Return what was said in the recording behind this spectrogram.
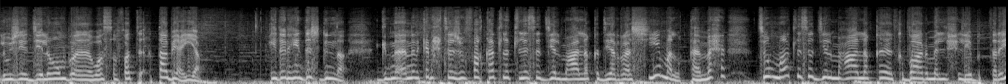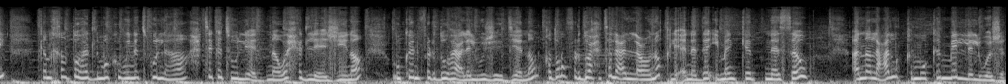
الوجه ديالهم بوصفات طبيعية. إذا هنداش قلنا قلنا أننا كنحتاجوا فقط ثلاثة ديال المعالق ديال رشيم القمح ثم ثلاثة ديال المعالق كبار من الحليب الطري. كنخلطوا هذه المكونات كلها حتى كتولي عندنا واحد العجينة وكنفردوها على الوجه ديالنا. ونقدروا نفردوها حتى على العنق لأن دائما كنتناساو أن العلق مكمل للوجه.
